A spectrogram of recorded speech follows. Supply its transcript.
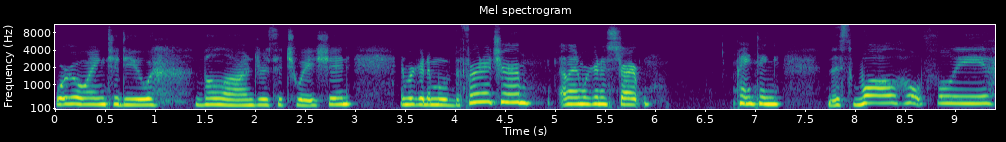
we're going to do the laundry situation and we're gonna move the furniture and then we're gonna start painting this wall hopefully.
